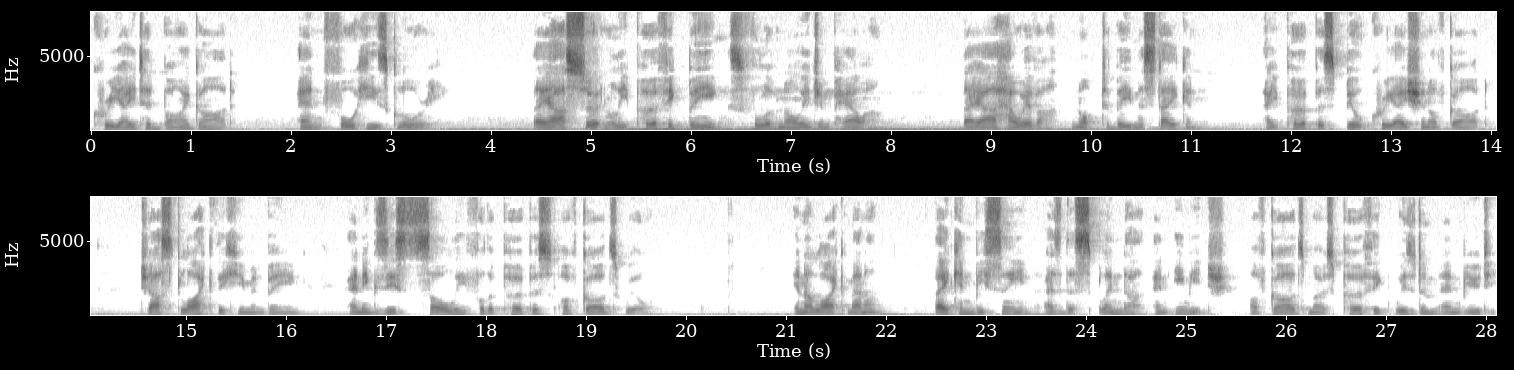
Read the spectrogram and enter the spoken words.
created by God and for His glory. They are certainly perfect beings full of knowledge and power. They are, however, not to be mistaken, a purpose built creation of God, just like the human being, and exist solely for the purpose of God's will. In a like manner, they can be seen as the splendour and image of God's most perfect wisdom and beauty.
